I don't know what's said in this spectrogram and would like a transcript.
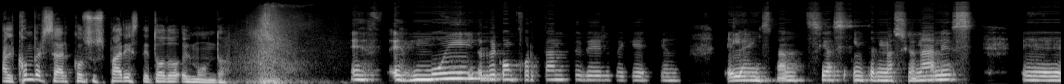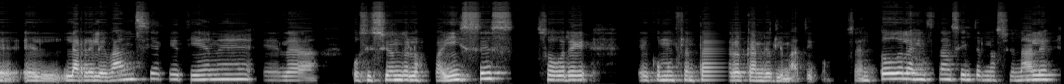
al conversar con sus pares de todo el mundo. Es, muy reconfortante ver que en, las instancias internacionales eh, la relevancia que tiene eh, la posición de los países sobre eh, cómo enfrentar el cambio climático. O sea, en todas las instancias internacionales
